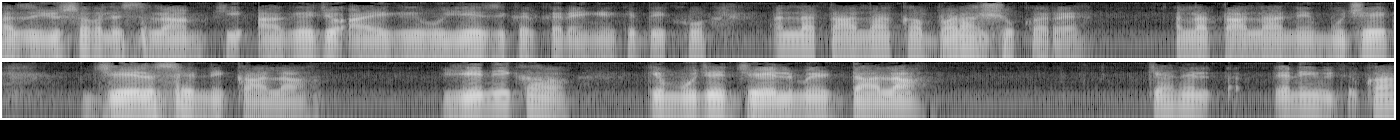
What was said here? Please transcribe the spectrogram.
حضرت یوسف علیہ السلام کی آگے جو آئے گی وہ یہ ذکر کریں گے کہ دیکھو، اللہ تعالیٰ کا بڑا شکر ہے۔ اللہ تعالیٰ نے مجھے جیل سے نکالا۔ یہ نہیں کہا کہ مجھے جیل میں ڈالا۔ کہنے یعنی کہا،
